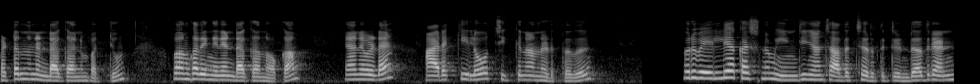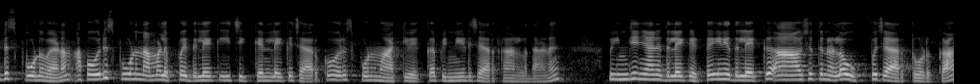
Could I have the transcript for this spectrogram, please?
പെട്ടെന്ന് തന്നെ ഉണ്ടാക്കാനും പറ്റും. അപ്പോൾ നമുക്കത് എങ്ങനെ ഉണ്ടാക്കാൻ നോക്കാം. ഞാനിവിടെ അര കിലോ ചിക്കനാണ് എടുത്തത്. ഒരു വലിയ കഷ്ണം ഇഞ്ചി ഞാൻ ചതച്ചെടുത്തിട്ടുണ്ട്. അത് രണ്ട് സ്പൂൺ വേണം. അപ്പോൾ ഒരു സ്പൂൺ നമ്മളിപ്പോൾ ഇതിലേക്ക് ഈ ചിക്കനിലേക്ക് ചേർക്കും. ഒരു സ്പൂൺ മാറ്റി വെക്കുക. പിന്നീട് ചേർക്കാനുള്ളതാണ്. അപ്പോൾ ഇഞ്ചി ഞാൻ ഇതിലേക്ക് ഇട്ട് ഇനി ഇതിലേക്ക് ആവശ്യത്തിനുള്ള ഉപ്പ് ചേർത്ത് കൊടുക്കാം.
